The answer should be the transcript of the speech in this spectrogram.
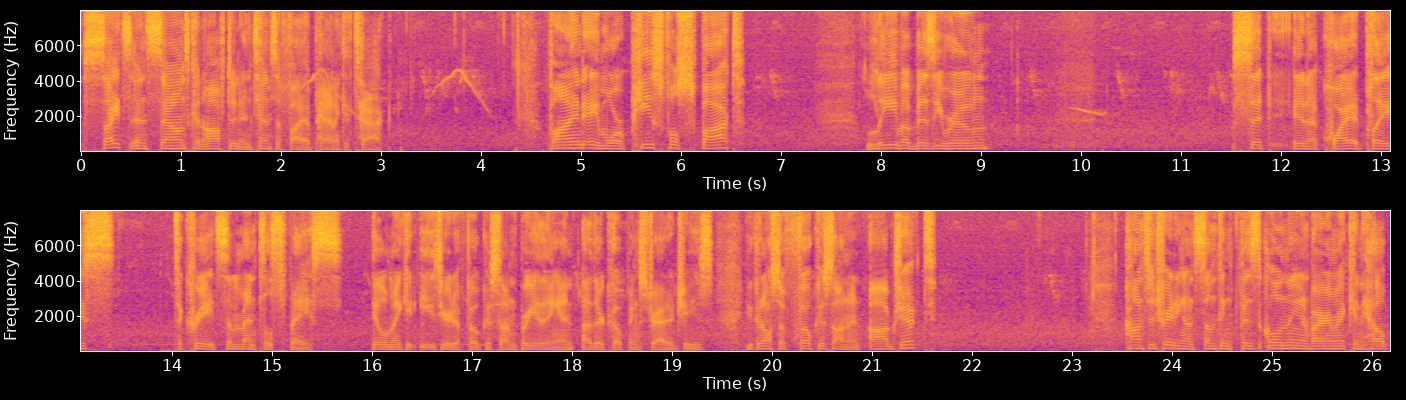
Sights and sounds can often intensify a panic attack. Find a more peaceful spot. Leave a busy room. Sit in a quiet place to create some mental space. It will make it easier to focus on breathing and other coping strategies. You can also focus on an object. Concentrating on something physical in the environment can help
